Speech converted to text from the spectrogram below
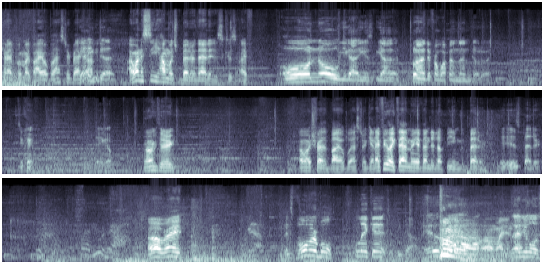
can I put my bio blaster back Yeah, you can do that. I want to see how much better that is, cause I've. Oh no, you gotta use, gotta put on a different weapon and then go to it. You can't. There you go. Wrong thing. I want to try the bio blaster again. I feel like that may have ended up being the better. It is better. Glad you were there. Oh right. It's vulnerable. Lick it. It Boom! fine. Oh, why didn't Then that?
